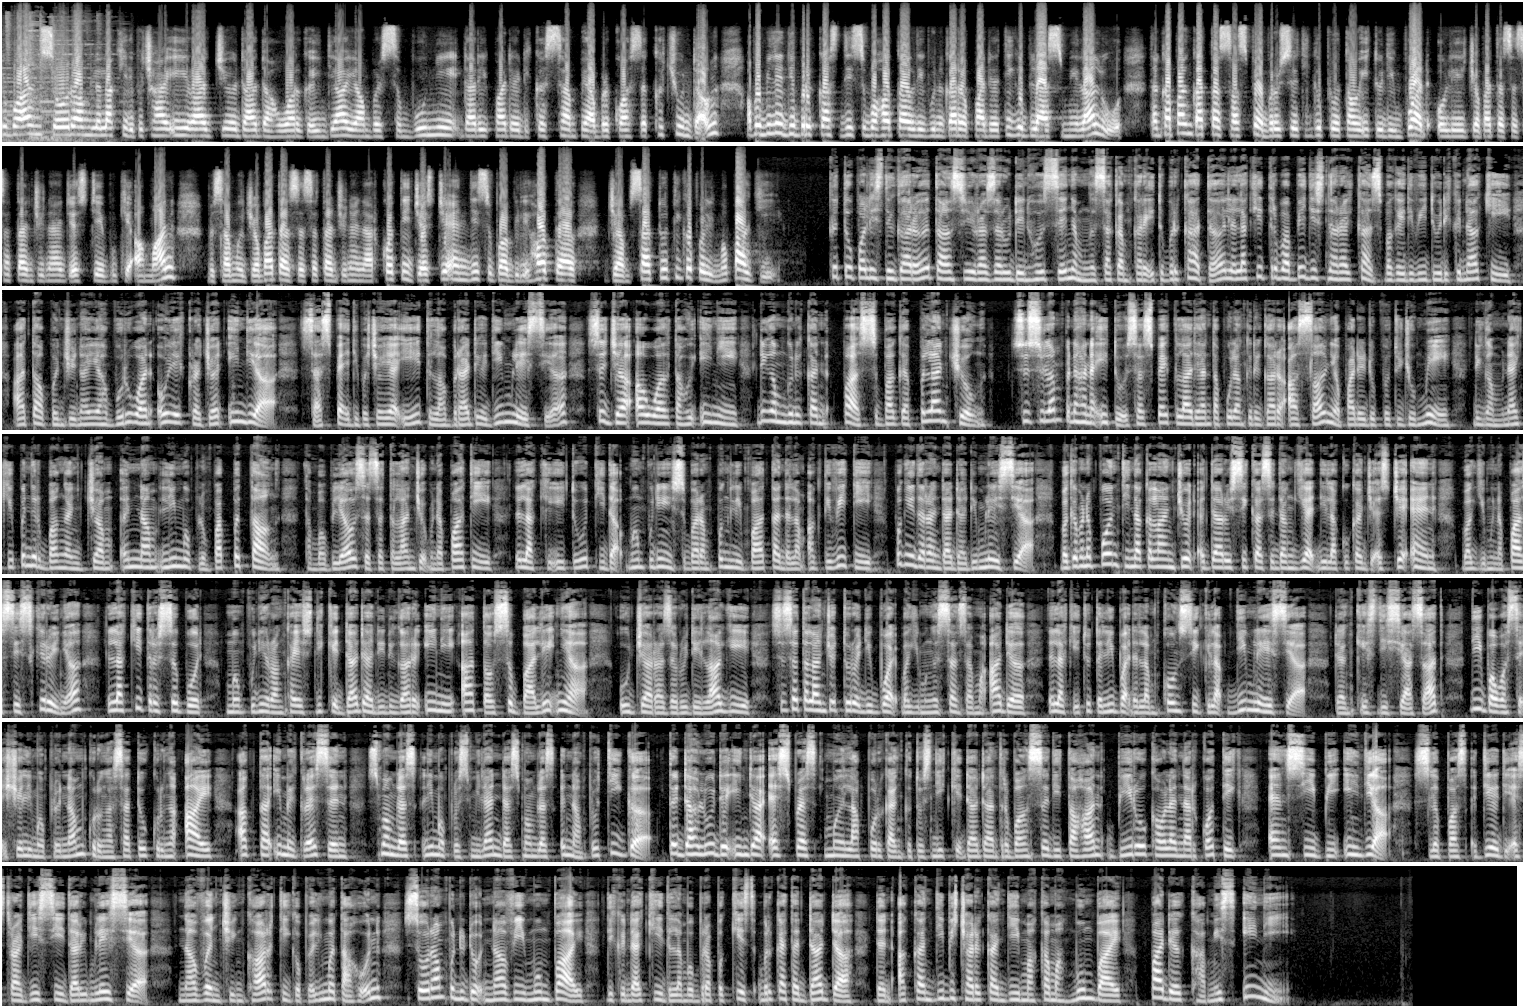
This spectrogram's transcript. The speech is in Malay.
Percubaan seorang lelaki dipercayai Raja Dadah warga India yang bersembunyi daripada dikesan pihak berkuasa kecundang apabila diberkas di sebuah hotel di negara pada 13 Mei lalu. Tangkapan ke atas suspek berusia 30 tahun itu dibuat oleh Jabatan Siasatan Jenayah JSJ Bukit Aman bersama Jabatan Siasatan Jenayah Narkotik JSJN di sebuah bilik hotel jam 1.35 pagi. Ketua Polis Negara Tan Sri Razaruddin Hussein yang mengesahkan perkara itu berkata lelaki terbabit disenaraikan sebagai individu dikenaki atau penjenayah buruan oleh kerajaan India. Suspek dipercayai telah berada di Malaysia sejak awal tahun ini dengan menggunakan pas sebagai pelancong. Susulan penahanan itu, suspek telah dihantar pulang ke negara asalnya pada 27 Mei dengan menaiki penerbangan jam 6.54 petang. Tambah beliau serta terlanjut mendapati lelaki itu tidak mempunyai sebarang penglibatan dalam aktiviti pengedaran dadah di Malaysia. Bagaimanapun, tindakan lanjut dari sikap sedang giat dilakukan JSJN bagi menepasi sekiranya lelaki tersebut mempunyai rangkaian sedikit dadah di negara ini atau sebaliknya. Ujar Razaruddin lagi, sesuatu lanjut turut dibuat bagi mengesan sama ada lelaki itu terlibat dalam kongsi gelap di Malaysia dan kes disiasat di bawah Seksyen 56 kurungan 1 kurungan I Akta Immigration 1959 dan 1963. Terdahulu The India Express melaporkan ketua sindiket dadah antarabangsa ditahan Biro Kawalan Narkotik NCB India selepas dia diekstradisi dari Malaysia. Navan Chinkar, 35 tahun, seorang penduduk Navi Mumbai dikendaki dalam beberapa kes berkaitan dadah dan akan dibicarakan di Mahkamah Mumbai pada Kamis ini.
